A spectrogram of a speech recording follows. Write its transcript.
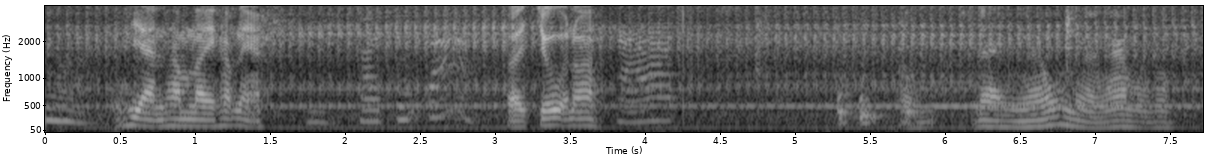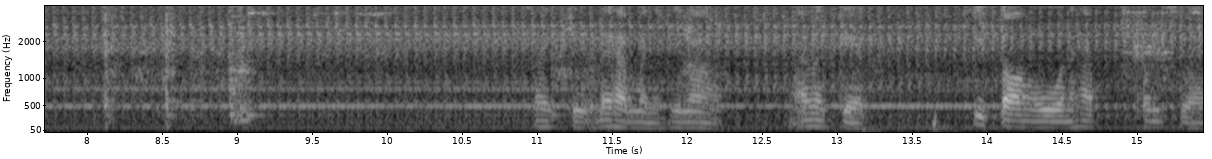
อืมพี่อันทำอะไรครับเนี่ยซอยจุก้าซอยจุเนาะครับผมได้เงี้ยวเหนืองามเลยเนาะซอยจุได้ครับมันนี้พี่น้องงานวันเกิดพี่ตองอูนะครับ คนสวย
